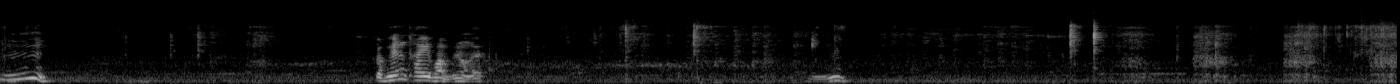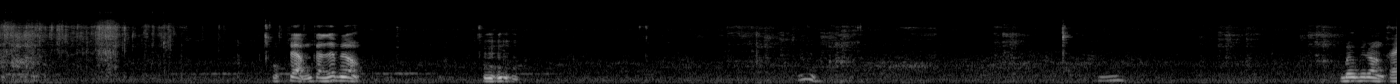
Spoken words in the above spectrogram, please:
อืมกับเพี้ยนไข่พร้อมพี่น้องเอ้ยอืม แซ่บเหมือนกันเลยพี่น้องอืมอืมอืมเบิ้งพี่น้องใคร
